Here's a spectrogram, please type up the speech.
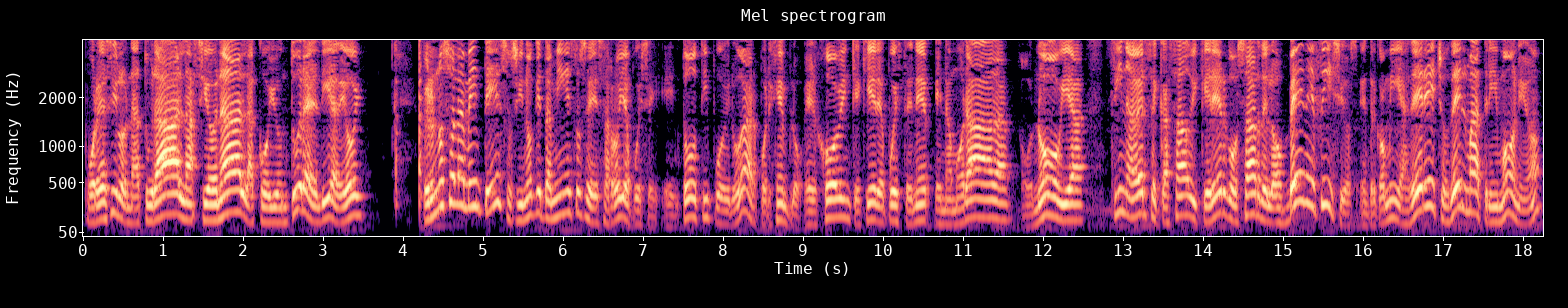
por decirlo, natural, nacional, la coyuntura del día de hoy. Pero no solamente eso, sino que también eso se desarrolla pues en todo tipo de lugar. Por ejemplo, el joven que quiere pues tener enamorada o novia sin haberse casado y querer gozar de los beneficios, entre comillas, derechos del matrimonio.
